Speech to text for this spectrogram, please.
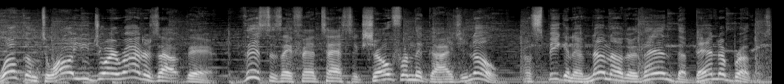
Welcome to all you joyriders out there. This is a fantastic show from the guys you know. I'm speaking of none other than the Band of Brothers.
